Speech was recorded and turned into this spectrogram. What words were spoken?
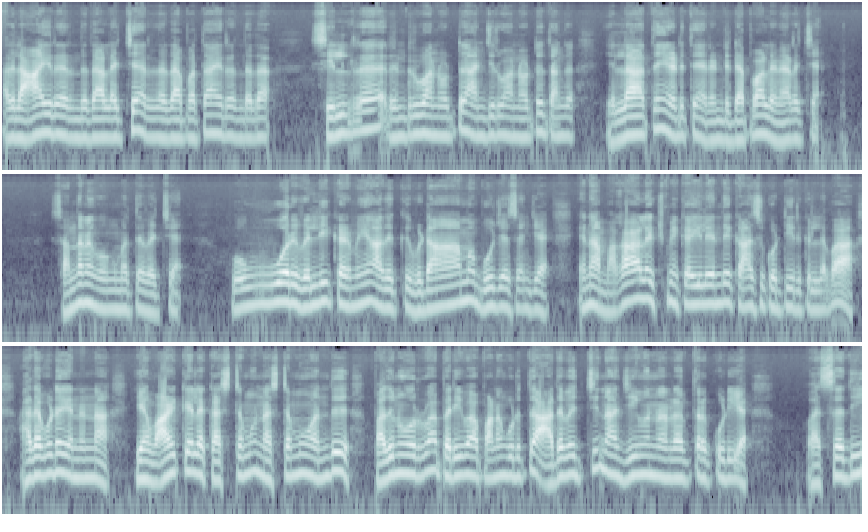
அதில் ஆயிரம் இருந்ததா லட்சம் இருந்ததா பத்தாயிரம் இருந்ததா? சில்லற ரெண்டு ரூபா நோட்டு அஞ்சு ரூபா நோட்டு தங்க எல்லாத்தையும் எடுத்தேன். ரெண்டு டப்பாவில் நிறச்சேன். சந்தன குங்குமத்தை வச்சேன். ஒவ்வொரு வெள்ளிக்கிழமையும் அதுக்கு விடாமல் பூஜை செஞ்சேன் ஏன்னா மகாலட்சுமி கையிலேருந்தே காசு கொட்டியிருக்குல்லவா? அதை விட என்னென்னா என் வாழ்க்கையில் கஷ்டமும் நஷ்டமும் வந்து பதினோருவா பெரியவா பணம் கொடுத்து அதை வச்சு நான் ஜீவன் நடத்தக்கூடிய வசதி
